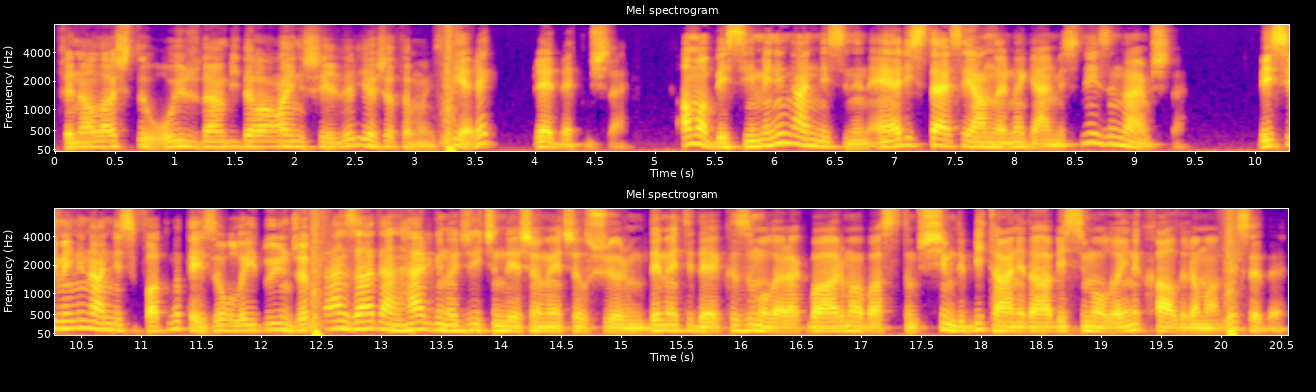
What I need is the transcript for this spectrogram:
fenalaştı. O yüzden bir daha aynı şeyleri yaşatamayız. diyerek reddetmişler. Ama Besime'nin annesinin eğer isterse yanlarına gelmesine izin vermişler. Besime'nin annesi Fatma teyze olayı duyunca ben zaten her gün acı içinde yaşamaya çalışıyorum. Demet'i de kızım olarak bağrıma bastım. Şimdi bir tane daha Besime olayını kaldıramam dese de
